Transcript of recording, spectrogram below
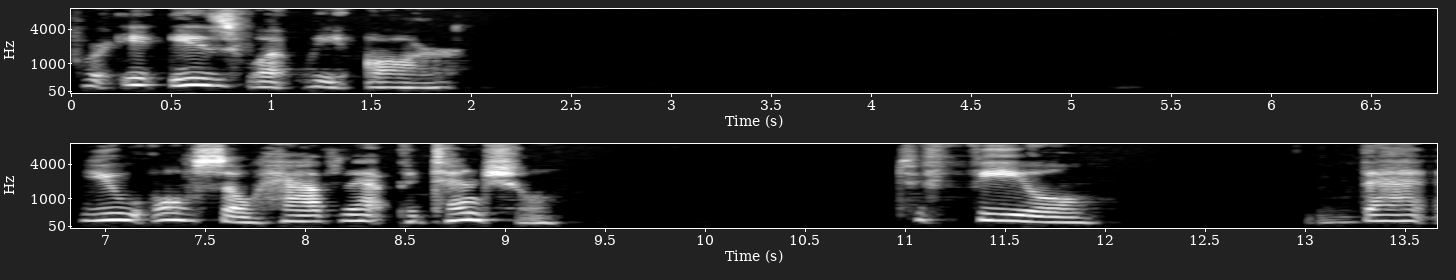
for it is what we are. you also have that potential to feel that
